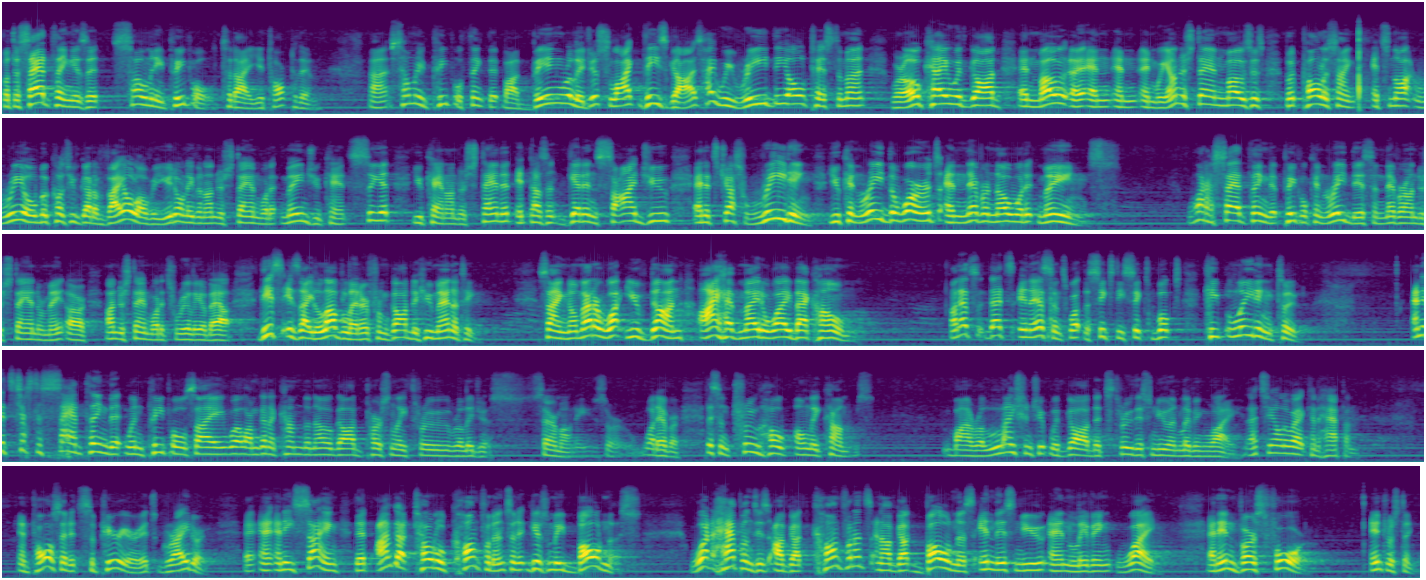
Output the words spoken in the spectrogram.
But the sad thing is that so many people today, you talk to them, uh, so many people think that by being religious, like these guys, hey, we read the Old Testament, we're okay with God, and, Mo- uh, and, and, and we understand Moses, but Paul is saying it's not real because you've got a veil over you. You don't even understand what it means. You can't see it, you can't understand it, it doesn't get inside you, and it's just reading. You can read the words and never know what it means. What a sad thing that people can read this and never understand or, or understand what it's really about. This is a love letter from God to humanity, saying, No matter what you've done, I have made a way back home. And that's, that's in essence what the 66 books keep leading to. And it's just a sad thing that when people say, Well, I'm going to come to know God personally through religious ceremonies or whatever. Listen, true hope only comes by a relationship with God that's through this new and living way. That's the only way it can happen. And Paul said it's superior, it's greater. And, and he's saying that I've got total confidence and it gives me boldness. What happens is I've got confidence and I've got boldness in this new and living way. And in verse 4, interesting.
